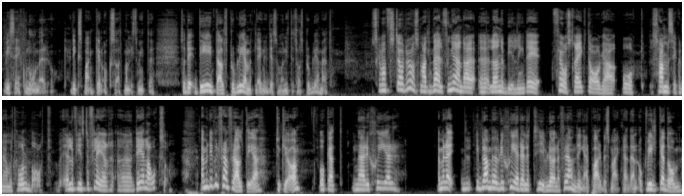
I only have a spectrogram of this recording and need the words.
vissa ekonomer och Riksbanken också. Att man liksom inte, så det, det är inte alls problemet längre, det som var 90-talsproblemet. Ska man förstå det då som att välfungerande eh, lönebildning det är få strejkdagar och samhällsekonomiskt hållbart? Eller finns det fler eh, delar också? Ja, men det är väl framför allt det, tycker jag. Och att när det sker jag menar, ibland behöver det ske relativlöneförändringar på arbetsmarknaden och vilka de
